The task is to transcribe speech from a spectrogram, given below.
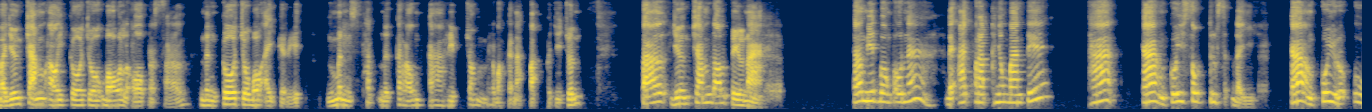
បើយើងចាំឲ្យកោជបល្អប្រសើរនិងកោជបឯករាជ្យមិនស្ថិតនៅក្រោមការរៀបចំរបស់គណៈបកប្រជាជនតើយើងចាំដល់ពេលណា តើមានបងប្អូនណា ដែលអាចប្រាប់ខ្ញុំបានទេ ថាការអង្គុយសោតទ្រឹស្ដី ការអង្គុយរអ៊ូ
